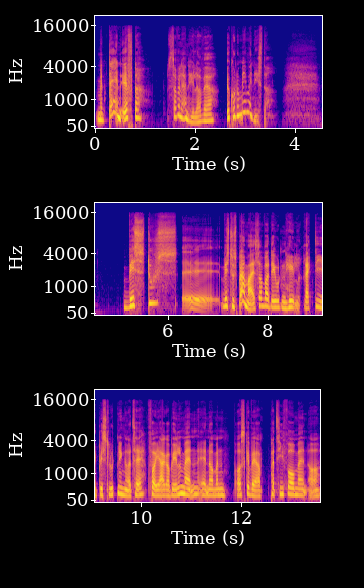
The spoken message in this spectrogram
Men dagen efter, så vil han hellere være økonomiminister. Hvis du, øh, hvis du spørger mig, så var det jo den helt rigtige beslutning at tage for Jakob Ellemann, øh, når man også skal være partiformand og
